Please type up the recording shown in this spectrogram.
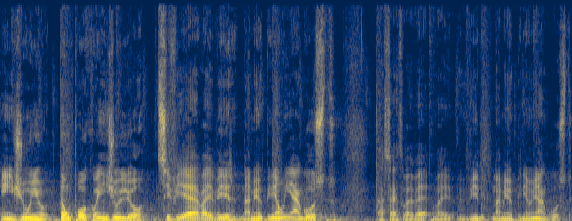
em junho, tampouco em julho. Se vier, vai vir, na minha opinião, em agosto. Tá certo? Vai, vai vir, na minha opinião, em agosto.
